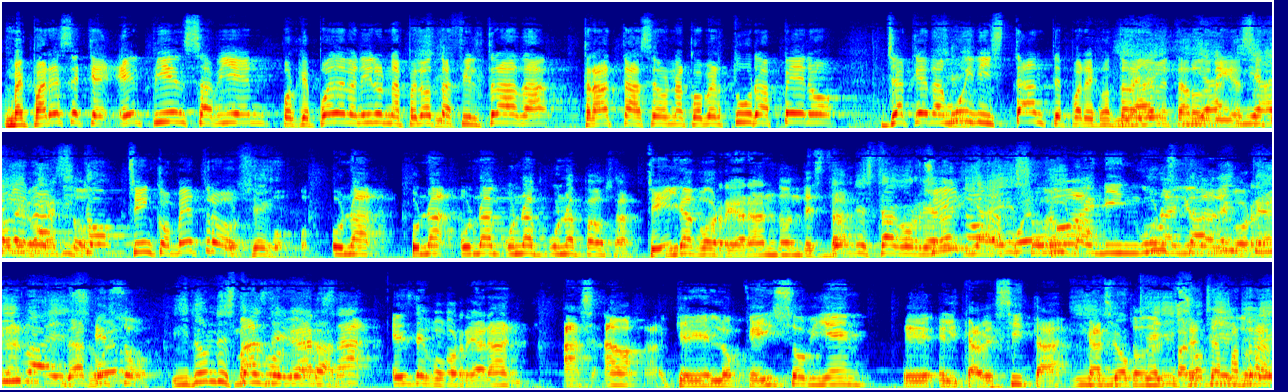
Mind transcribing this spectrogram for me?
Me parece que él piensa bien, porque puede venir una pelota filtrada, trata de hacer una cobertura, pero ya queda muy distante para encontrar Y a Jonathan Rodríguez. y Si tú ahí, le das Roberto, cinco metros, Sí. Una, una, una, una, pausa. Ir a Gorrearán, ¿dónde está? ¿Dónde está Gorrearán? Sí, no, y a eso iba. No hay ninguna ayuda de Justamente Gorrearán. iba a De eso. acuerdo. ¿Y dónde está Más de? Garza es de Gorrearán. As- a- que lo que hizo bien eh, el cabecita, Y casi todo el para atrás.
